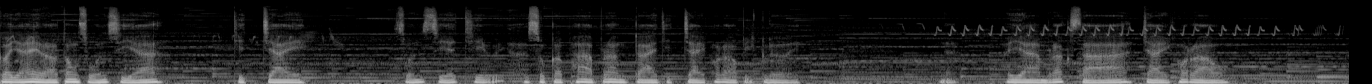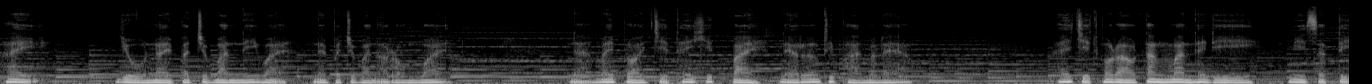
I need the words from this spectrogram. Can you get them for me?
ก็อย่าให้เราต้องสูญเสียจิตใจ สูญเสียชีวิตสุขภาพร่างกายจิตใจของเราอีกเลยนะพยายามรักษาใจของเรา ให้อยู่ในปัจจุบันนี้ไว้ ในปัจจุบันอารมณ์ไว้ นะไม่ปล่อยจิตให้คิดไปในเรื่องที่ผ่านมาแล้ว ให้จิตของเราตั้งมั่นให้ดี มีสติ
